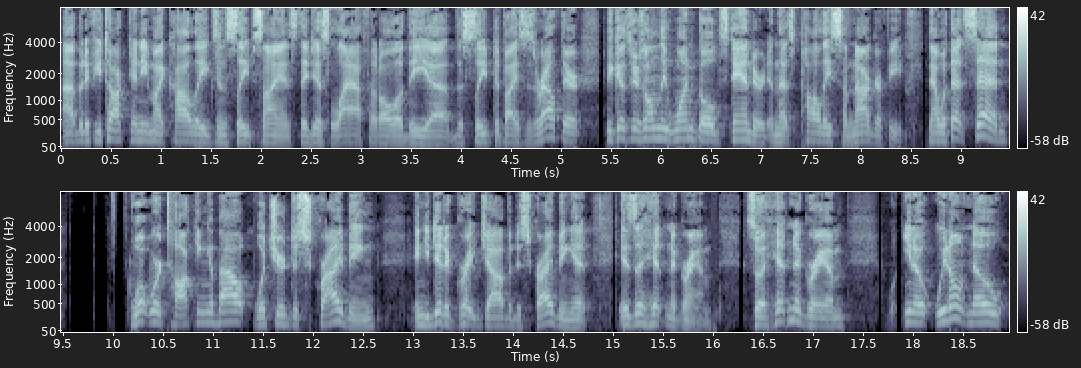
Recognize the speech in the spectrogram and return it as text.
uh, but if you talk to any of my colleagues in sleep science, they just laugh at all of the uh, the sleep devices are out there because there's only one gold standard, and that's polysomnography. Now, with that said, what we're talking about, what you're describing, and you did a great job of describing it, is a hypnogram. So a hypnogram, you know, we don't know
